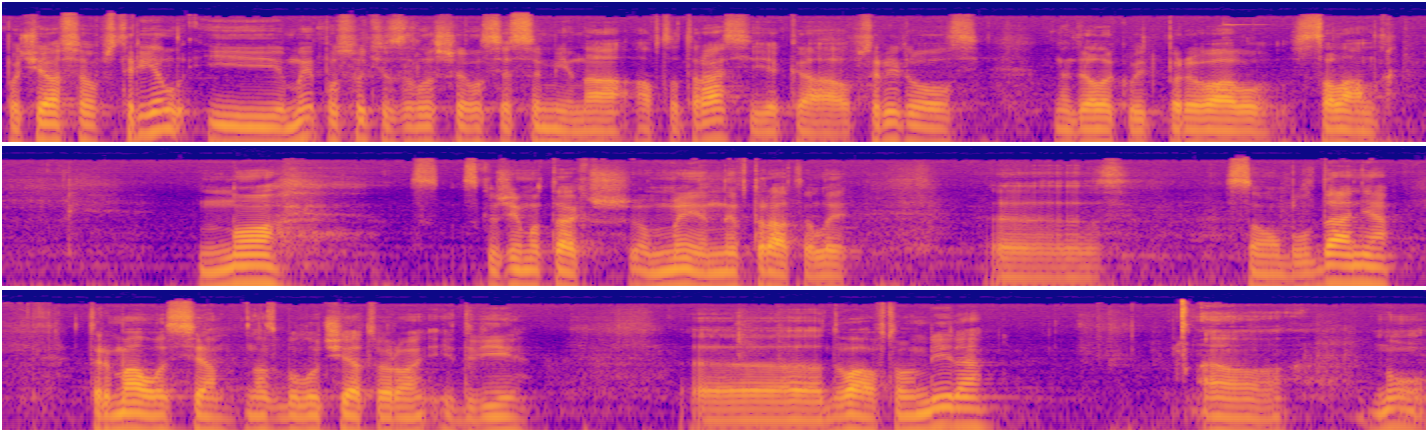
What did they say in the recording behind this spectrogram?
Почався обстріл, і ми, по суті, залишилися самі на автотрасі, яка обстрілювалася недалеко від перевалу Саланг. Но, скажімо так, що ми не втратили е, самообладання, трималися, нас було четверо і дві, е, два автомобіля. Е, ну,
